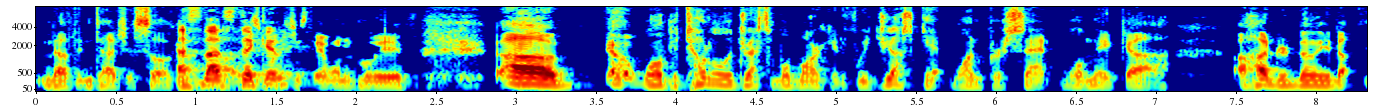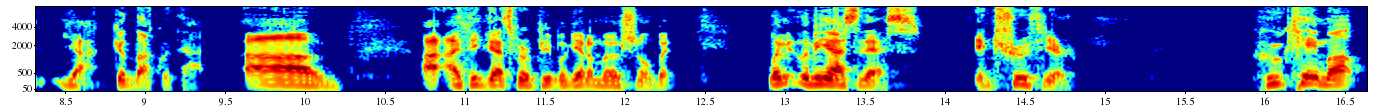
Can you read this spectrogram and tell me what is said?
nothing touches Silicon. That's not sticking. As, as they want to believe. Uh, well, the total addressable market. If we just get one percent, we'll make uh, a hundred million. Yeah, good luck with that. Um, I, I think that's where people get emotional. But let me let me ask this in truth here. Who came up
